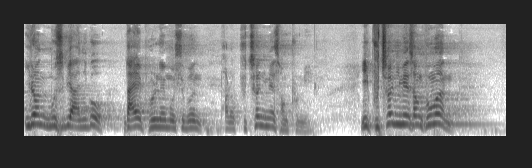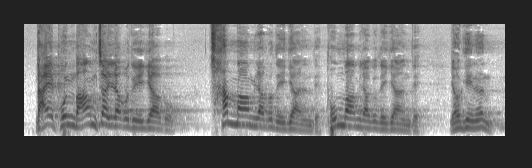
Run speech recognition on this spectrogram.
이런 모습이 아니고 나의 본래 모습은 바로 부처님의 성품이에요. 이 부처님의 성품은 나의 본 마음짜리라고도 얘기하고 참 마음이라고도 얘기하는데 본 마음이라고도 얘기하는데 여기에는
